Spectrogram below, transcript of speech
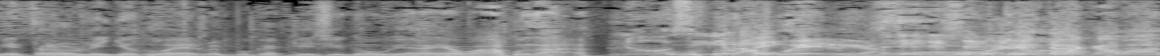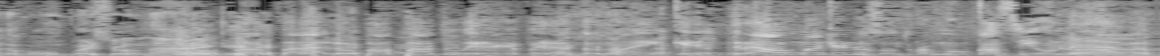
mientras los niños duermen, porque aquí si no hubiera ahí abajo una, No, una pe- huelga, Sí, no. ustedes están acabando con un personaje Los que papás los papás estuvieran esperándonos ahí, que el trauma que nosotros hemos ocasionado.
